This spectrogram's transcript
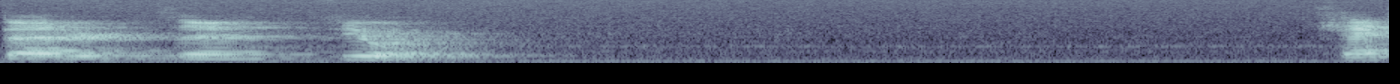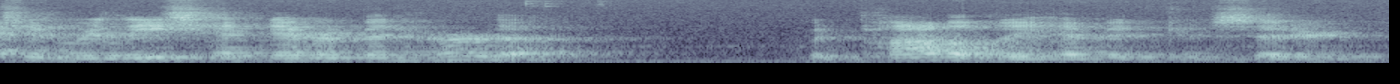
better than fewer. Catch and release had never been heard of, would probably have been considered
